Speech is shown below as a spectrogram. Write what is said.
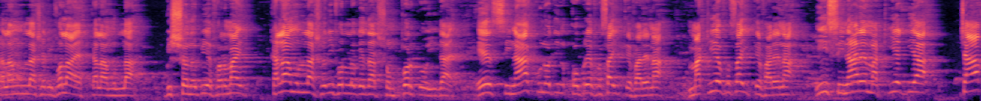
কালামুল্লাহ শরীফ ওলায় কালামুল্লাহ। বিশ্বনবী ফরমাই কালামুল্লাহ শরীফর লগে যার সম্পর্ক হয়ে যায়, এর সিনা কোনোদিন কবরে ফসাইতে পারে না, মাটিয়ে ফসাইতে পারে না। ই সিনারে মাটিয়ে গিয়া চাপ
